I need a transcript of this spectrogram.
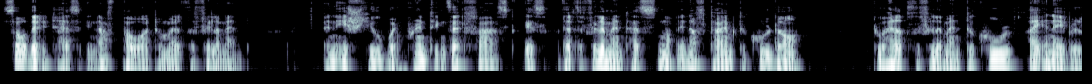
so that it has enough power to melt the filament. An issue when printing that fast is that the filament has not enough time to cool down. To help the filament to cool, I enable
